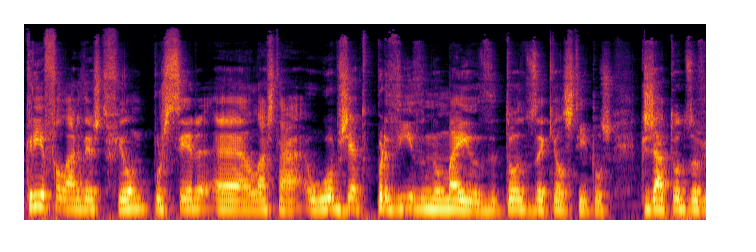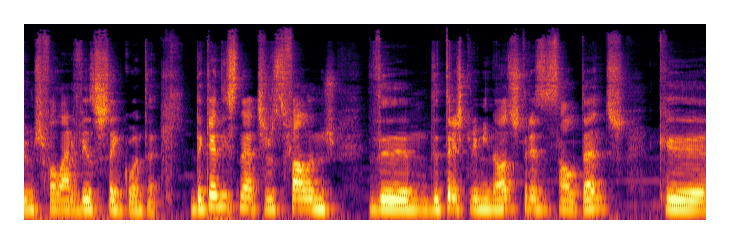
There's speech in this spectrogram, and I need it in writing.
queria falar deste filme por ser, uh, lá está, o objeto perdido no meio de todos aqueles títulos que já todos ouvimos falar vezes sem conta. The Candy Snatchers fala-nos de, de três criminosos, três assaltantes que,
